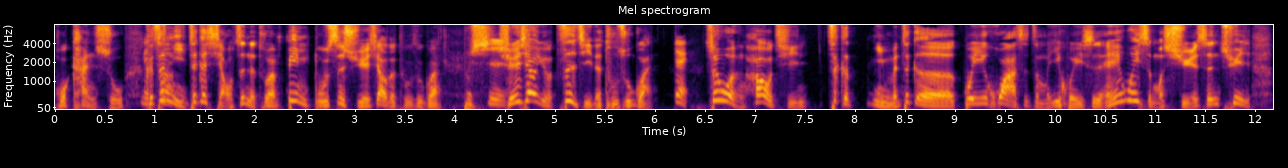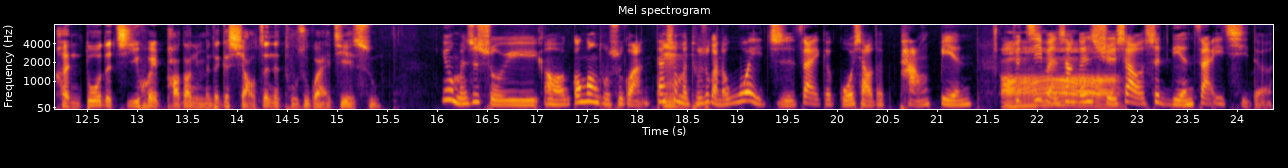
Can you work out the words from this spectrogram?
或看书。可是，你这个小镇的图书馆，并不是学校的图书馆，不是学校有自己的图书馆。对，所以我很好奇，这个你们这个规划是怎么一回事？哎，为什么学生去很多的机会跑到你们这个小镇的图书馆来借书？因为我们是属于呃公共图书馆，但是我们图书馆的位置在一个国小的旁边，就基本上跟学校是连在一起的。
